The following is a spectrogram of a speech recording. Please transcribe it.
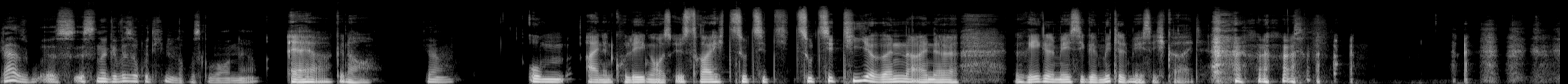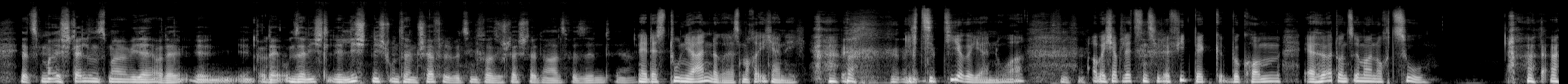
Ja, es ist eine gewisse Routine daraus geworden, ja. Ja, ja, genau. Ja. Um einen Kollegen aus Österreich zu, ziti zu zitieren, eine regelmäßige Mittelmäßigkeit. Jetzt mal, stell uns mal wieder, oder, oder unser Licht, Licht nicht unter den Scheffel, beziehungsweise schlechter da, als wir sind. Ja. ja, das tun ja andere, das mache ich ja nicht. ich zitiere ja nur. Aber ich habe letztens wieder Feedback bekommen, er hört uns immer noch zu.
